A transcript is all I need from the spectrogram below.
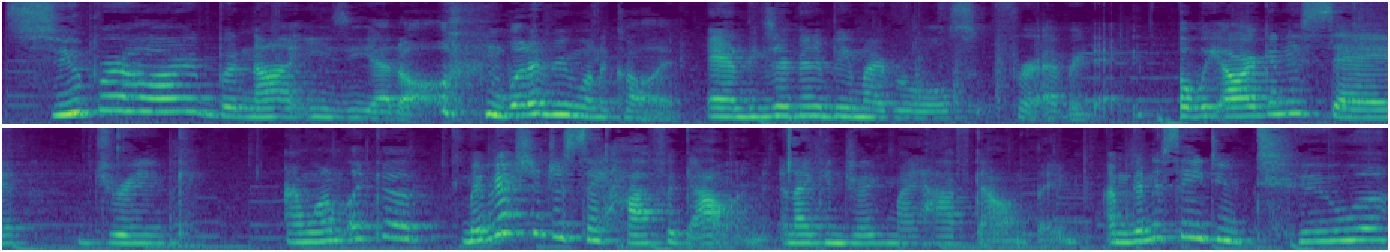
super hard, but not easy at all. Whatever you want to call it. And these are going to be my rules for every day. But we are going to say drink I want like a, maybe I should just say half a gallon and I can drink my half gallon thing. I'm gonna say do two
